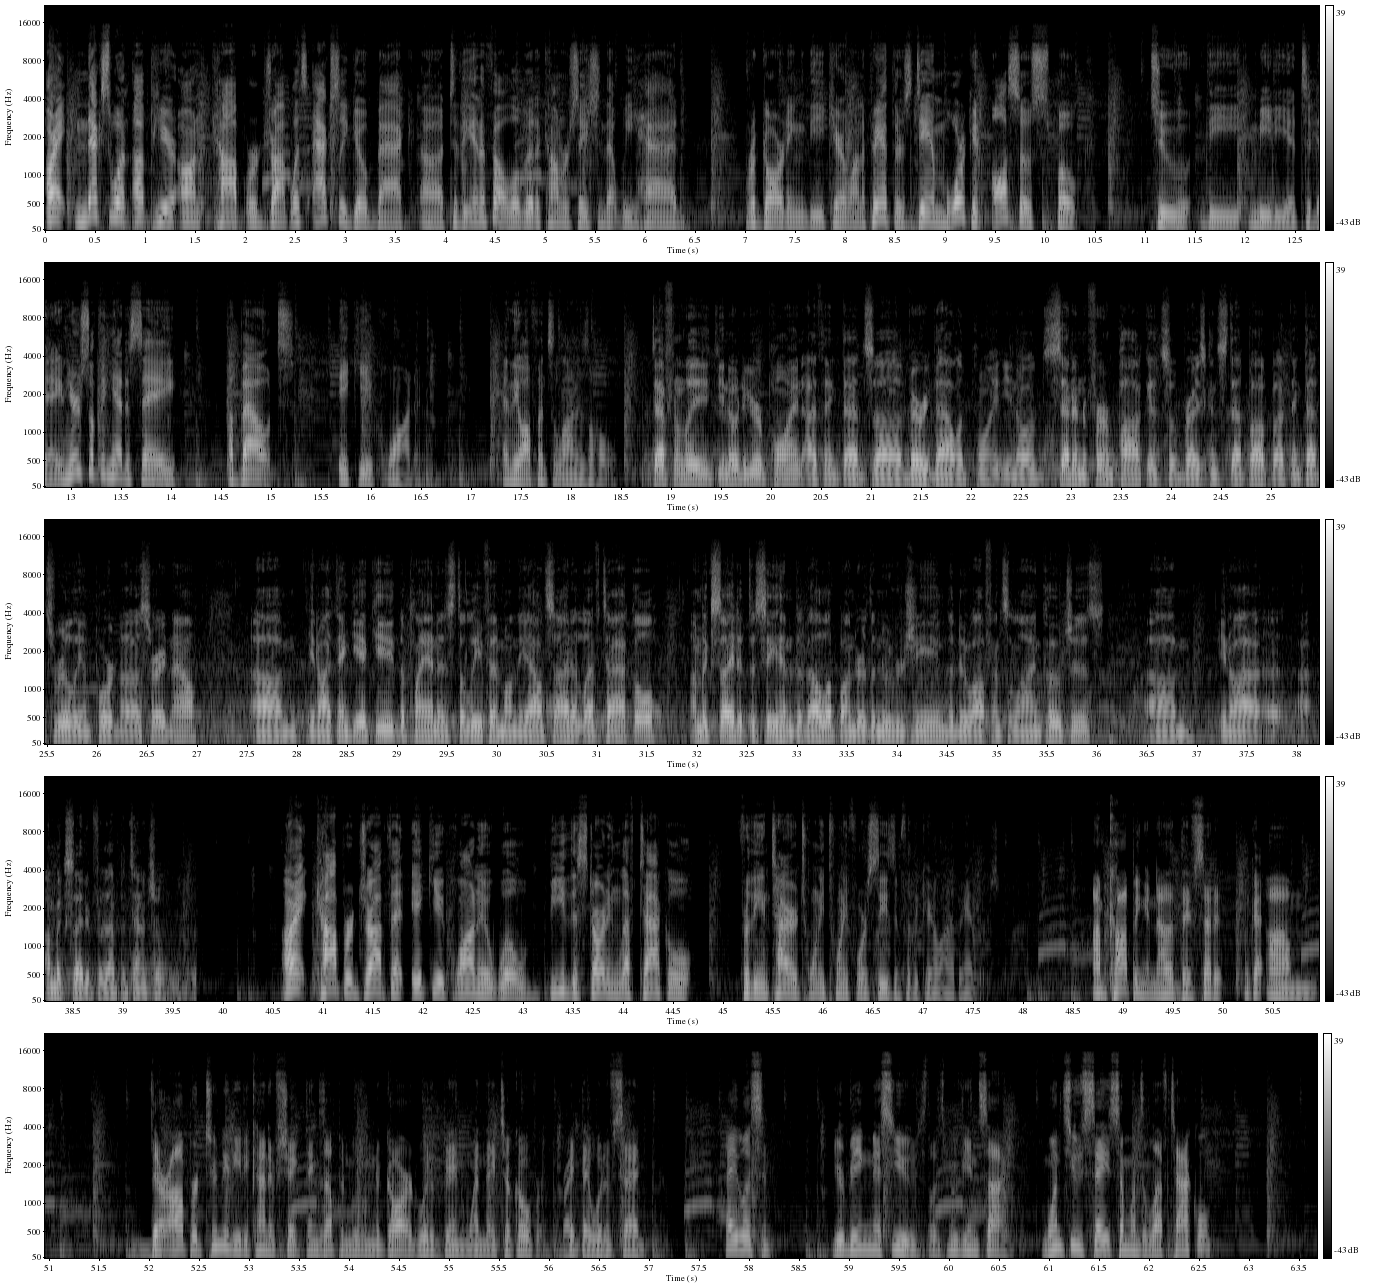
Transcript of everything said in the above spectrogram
All right, next one up here on Cop or Drop. Let's actually go back uh, to the NFL. A little bit of conversation that we had regarding the Carolina Panthers. Dan Morgan also spoke to the media today, and here's something he had to say about Ike Ekwonu and the offensive line as a whole. Definitely, you know, to your point, I think that's a very valid point. You know, set in a firm pocket so Bryce can step up. I think that's really important to us right now. Um, you know, I think Icky, the plan is to leave him on the outside at left tackle. I'm excited to see him develop under the new regime, the new offensive line coaches. Um, you know, I, I'm excited for that potential. All right, Cop or drop that Ike Ekwonu will be the starting left tackle for the entire 2024 season for the Carolina Panthers. I'm copying it now that they've said it. Okay. Um, their opportunity to kind of shake things up and move him to guard would have been when they took over, right? They would have said, "Hey, listen, you're being misused. Let's move you inside." Once you say someone's a left tackle,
